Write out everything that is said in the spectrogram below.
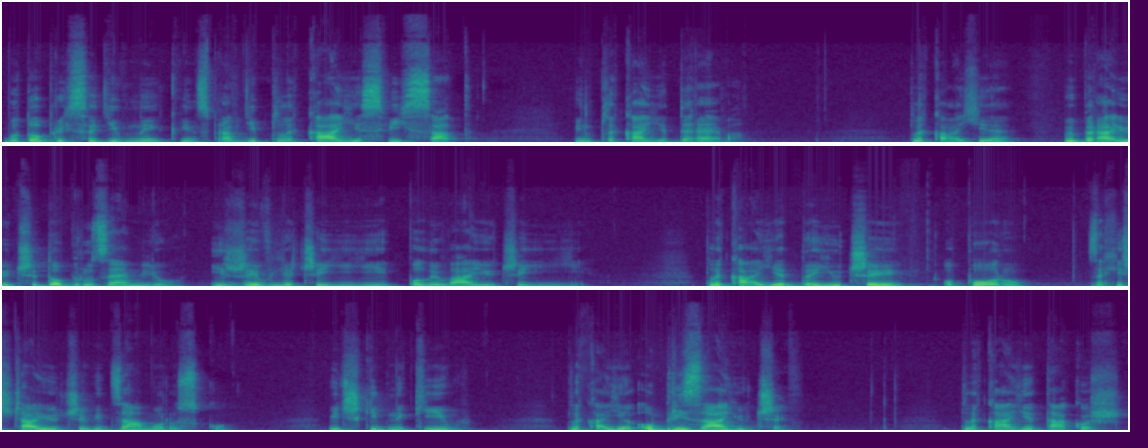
Бо добрий садівник, він справді плекає свій сад, він плекає дерева, плекає, вибираючи добру землю і живлячи її, поливаючи її, плекає, даючи опору, захищаючи від заморозку, від шкідників, плекає, обрізаючи, плекає також,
